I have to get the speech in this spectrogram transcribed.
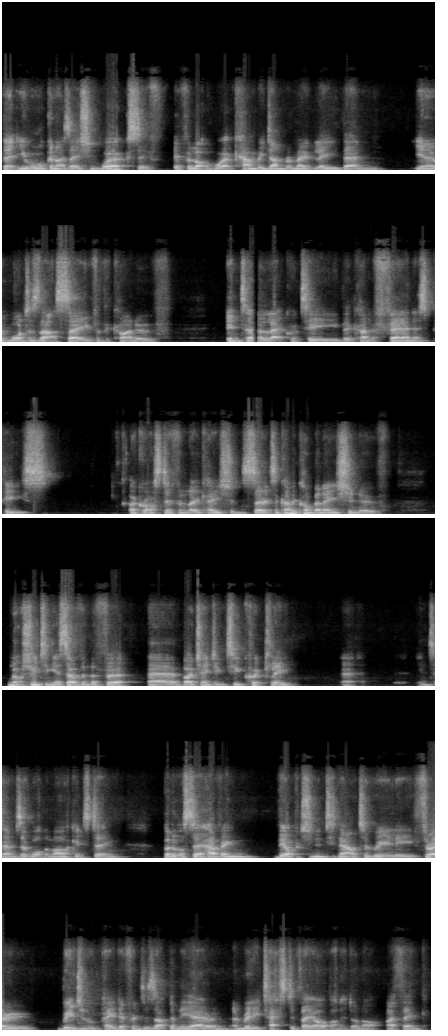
that your organization works if if a lot of work can be done remotely then you know what does that say for the kind of internal equity the kind of fairness piece across different locations. So it's a kind of combination of not shooting yourself in the foot uh, by changing too quickly uh, in terms of what the market's doing but also having the opportunity now to really throw regional pay differences up in the air and, and really test if they are valid or not i think.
